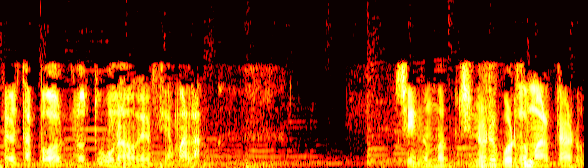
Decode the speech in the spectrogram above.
pero tampoco no tuvo una audiencia mala. Si no, si no recuerdo mal, claro.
